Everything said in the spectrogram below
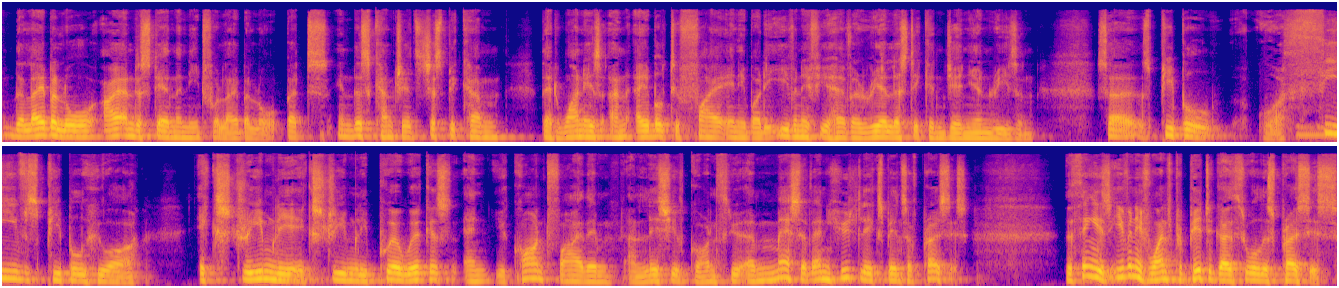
the labor law, I understand the need for labor law, but in this country, it's just become that one is unable to fire anybody, even if you have a realistic and genuine reason. So people who are thieves, people who are extremely, extremely poor workers, and you can't fire them unless you've gone through a massive and hugely expensive process. The thing is, even if one's prepared to go through all this process,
